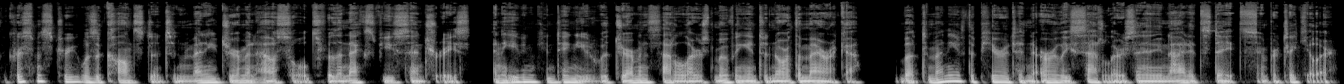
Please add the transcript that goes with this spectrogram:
The Christmas tree was a constant in many German households for the next few centuries, and even continued with German settlers moving into North America. But to many of the Puritan early settlers in the United States in particular,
